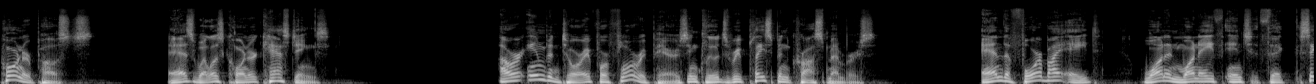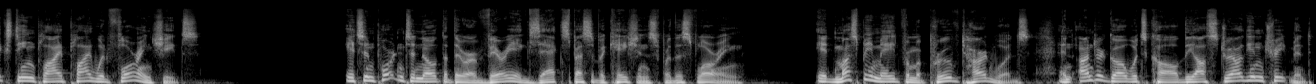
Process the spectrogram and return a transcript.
corner posts, as well as corner castings. Our inventory for floor repairs includes replacement cross members and the 4x8, 1 and 1 8 inch thick 16 ply plywood flooring sheets. It's important to note that there are very exact specifications for this flooring. It must be made from approved hardwoods and undergo what's called the Australian treatment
